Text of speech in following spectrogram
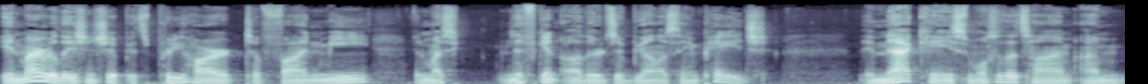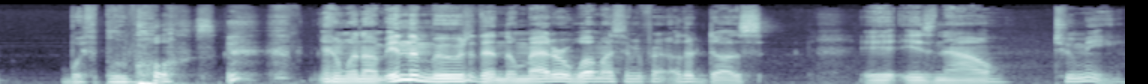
In my relationship, it's pretty hard to find me and my significant other to be on the same page. In that case, most of the time I'm with blue balls. and when I'm in the mood, then no matter what my significant other does, it is now to me.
